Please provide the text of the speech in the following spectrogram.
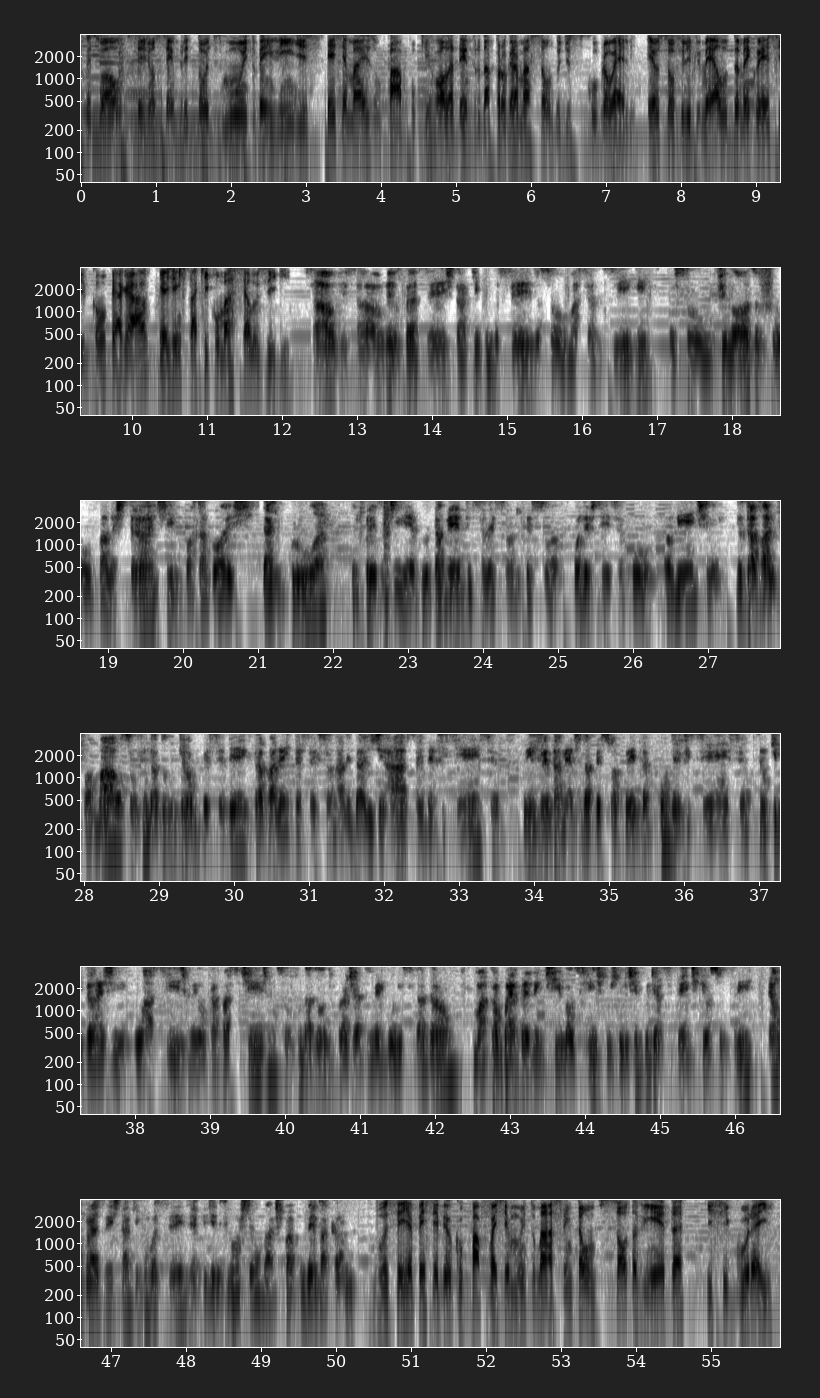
Olá, pessoal, sejam sempre todos muito bem-vindos. Esse é mais um papo que rola dentro da programação do Descubra o L. Eu sou Felipe Melo, também conhecido como PH, e a gente está aqui com Marcelo Zig. Salve, salve, é um prazer estar aqui com vocês. Eu sou o Marcelo Zig, eu sou filósofo, palestrante, porta-voz da Inclua, empresa de recrutamento e seleção de pessoa com deficiência por ambiente do trabalho formal. Sou fundador do Quilombo PCD, que trabalha a interseccionalidade de raça e deficiência, o enfrentamento da pessoa preta com deficiência no que tange o racismo e o capacitismo. Sou fundador do projeto Mergulho Cidadão, uma campanha preventiva aos riscos do tipo de acidente que eu sofri. É um prazer estar aqui com vocês e acredito que vamos ter um bate-papo bem bacana. Você já percebeu que o papo vai ser muito massa, então solta a vinheta e segura aí.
